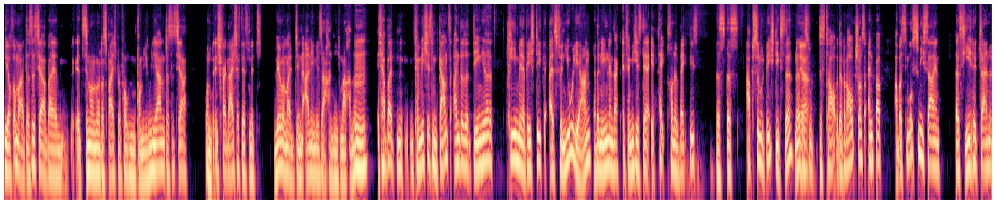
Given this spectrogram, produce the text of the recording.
wie auch immer, das ist ja bei, jetzt nehmen wir mal das Beispiel vom, vom Julian, das ist ja, und ich vergleiche das jetzt mit, nehmen wir mal den Anime-Sachen, die ich mache. Ne? Mhm. Ich habe halt, für mich sind ganz andere Dinge primär wichtig als für den Julian. Wenn Julian sagt, für mich ist der Effekt von einem Backpiece das das absolut Wichtigste, ne? Ja. dass du das Trau der Traubschuss einfach. Aber es muss nicht sein, dass jede kleine,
